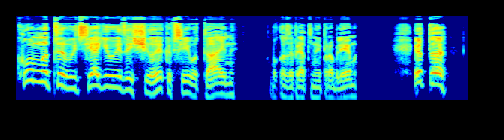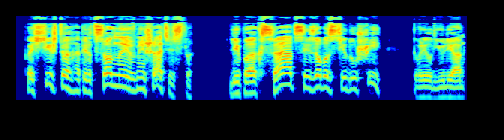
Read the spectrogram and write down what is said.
комната вытягивает из человека все его тайны, глубоко запрятанные проблемы. Это почти что операционное вмешательство, липооксация из области души, — говорил Юлиан.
